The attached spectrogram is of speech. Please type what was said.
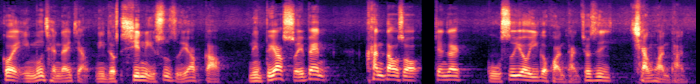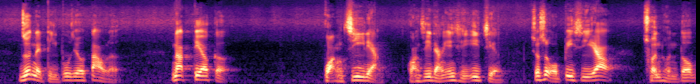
各位以目前来讲，你的心理素质要高，你不要随便看到说现在股市又一个反弹，就是强反弹，润的底部就到了。那第二个广积粮，广积粮引起一减，就是我必须要存很多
